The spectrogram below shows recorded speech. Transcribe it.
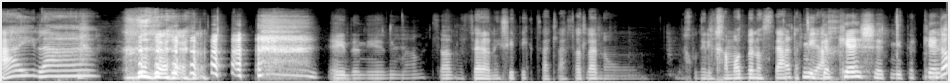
היי לה. היי דניאלי, מה המצב? בסדר, ניסיתי קצת לעשות לנו... אנחנו נלחמות בנושא את הפתיח. מתעקשת, מתעקשת. לא,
